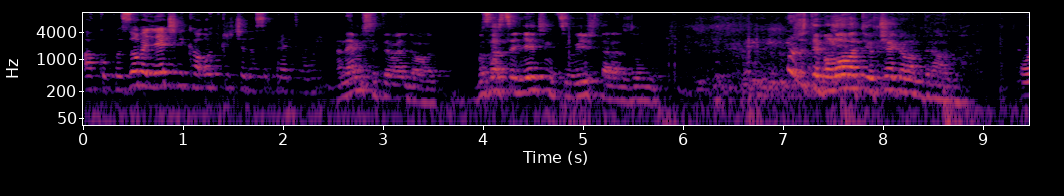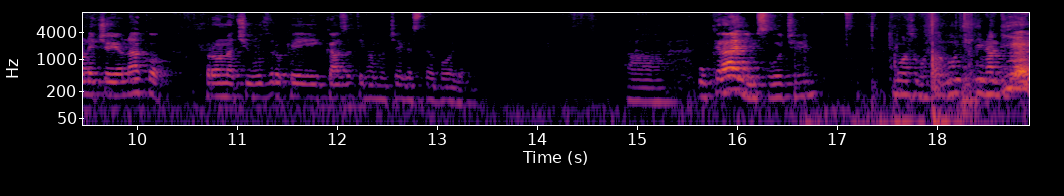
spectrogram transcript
Ako pozove liječnika, otkriće da se pretvara. A ne mislite valjda ovo? Pa zar se liječnici u išta razumiju? Možete bolovati od čega vam drago. Oni će i onako pronaći uzroke i kazati vam od čega ste oboljeli. A u krajnjem slučaju možemo se odlučiti na bijeg.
